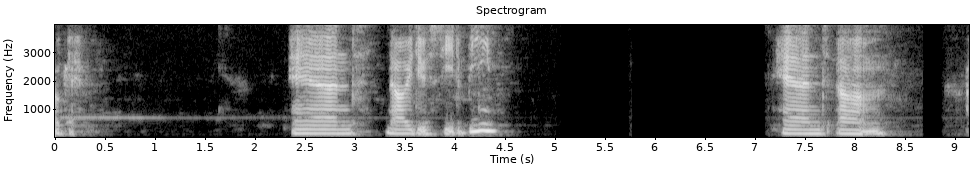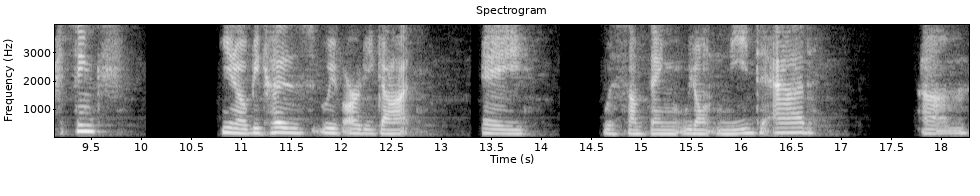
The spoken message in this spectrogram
Okay. And now I do C to B. And um, I think, you know, because we've already got A with something, we don't need to add um,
